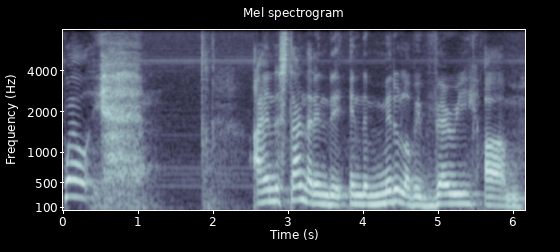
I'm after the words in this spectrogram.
Well, I understand that in the, in the middle of a very um,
